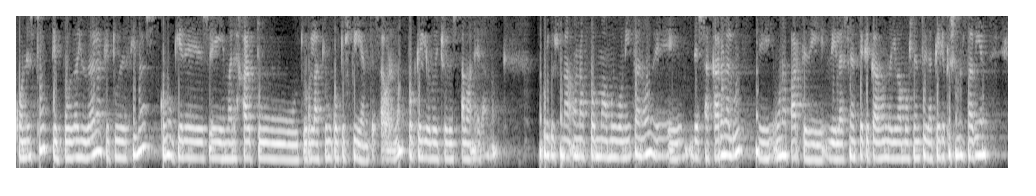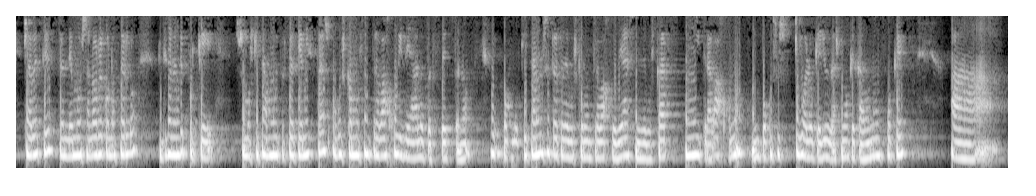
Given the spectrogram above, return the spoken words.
con esto te puedo ayudar a que tú decidas cómo quieres eh, manejar tu, tu, relación con tus clientes ahora, ¿no? Porque yo lo he hecho de esta manera, ¿no? Creo que es una, una forma muy bonita, ¿no? De, de, sacar a la luz de una parte de, de, la esencia que cada uno llevamos dentro y de aquello que se nos está bien, que a veces tendemos a no reconocerlo precisamente porque somos quizá muy perfeccionistas o buscamos un trabajo ideal o perfecto, ¿no? Cuando quizá no se trata de buscar un trabajo ideal, sino de buscar mi trabajo, ¿no? un poco eso es tú a lo que ayudas, ¿no? Que cada uno enfoque a,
